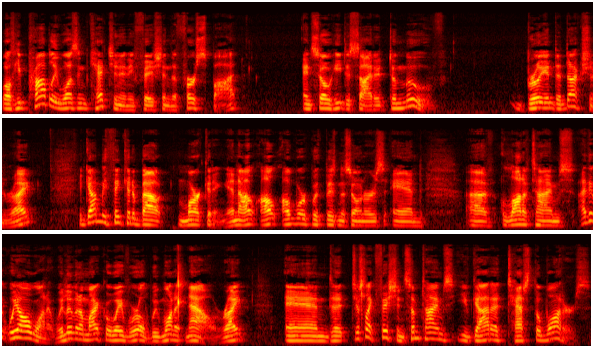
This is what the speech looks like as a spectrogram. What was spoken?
well, he probably wasn't catching any fish in the first spot, and so he decided to move. Brilliant deduction, right? It got me thinking about marketing, and I'll, I'll, I'll work with business owners, and uh, a lot of times, I think we all want it. We live in a microwave world. We want it now, right? And uh, just like fishing, sometimes you've got to test the waters.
